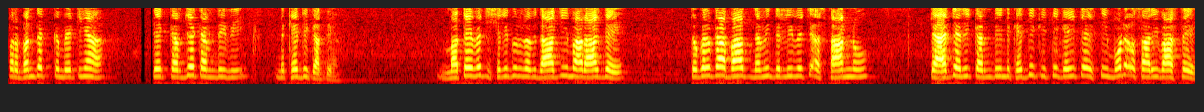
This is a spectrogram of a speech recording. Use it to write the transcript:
ਪ੍ਰਬੰਧਕ ਕਮੇਟੀਆਂ ਤੇ ਕਬਜ਼ੇ ਕਰਨ ਦੀ ਵੀ ਨਿਖੇਧੀ ਕਰਦੇ ਹਾਂ। ਮਤੇ ਵਿੱਚ ਸ੍ਰੀ ਗੁਰੂ ਰਵਿਦਾਸ ਜੀ ਮਹਾਰਾਜ ਦੇ ਤੁਗਲਕਾਬਾਦ ਨਵੀਂ ਦਿੱਲੀ ਵਿੱਚ ਅਸਥਾਨ ਨੂੰ ਢਹਿ ਢੇਰੀ ਕਰਨ ਦੀ ਨਿਖੇਧੀ ਕੀਤੀ ਗਈ ਤੇ ਇਸ ਦੀ ਮੁੜ ਉਸਾਰੀ ਵਾਸਤੇ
